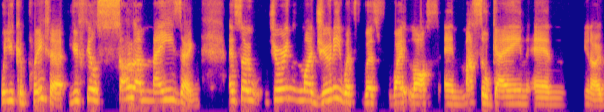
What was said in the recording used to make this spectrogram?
when you complete it, you feel so amazing. And so during my journey with, with weight loss and muscle gain and, you know,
